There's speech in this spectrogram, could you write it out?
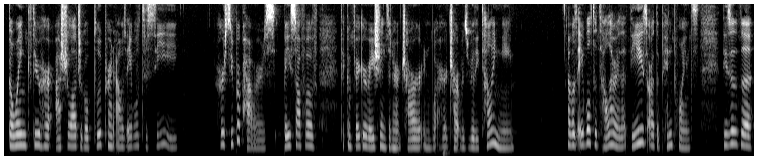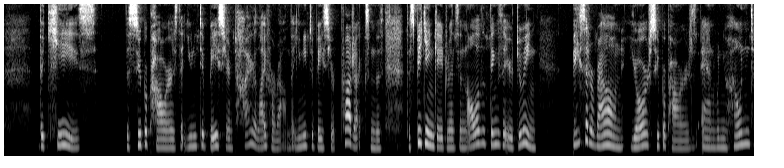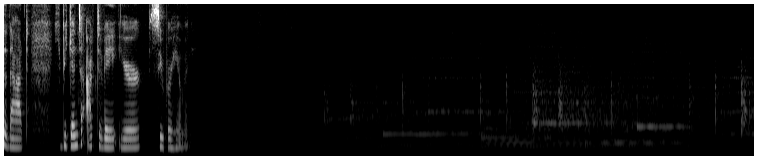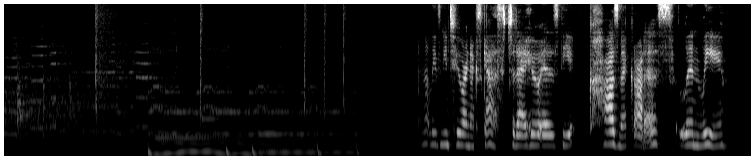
going through her astrological blueprint, I was able to see her superpowers based off of the configurations in her chart and what her chart was really telling me. I was able to tell her that these are the pinpoints, these are the the keys the superpowers that you need to base your entire life around, that you need to base your projects and the, the speaking engagements and all of the things that you're doing, base it around your superpowers. And when you hone into that, you begin to activate your superhuman. That leads me to our next guest today, who is the cosmic goddess, Lynn Lee,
